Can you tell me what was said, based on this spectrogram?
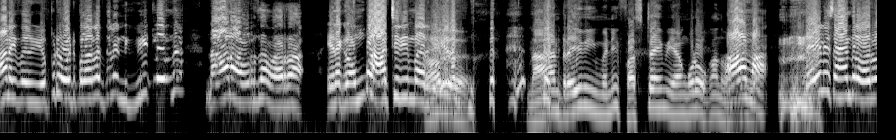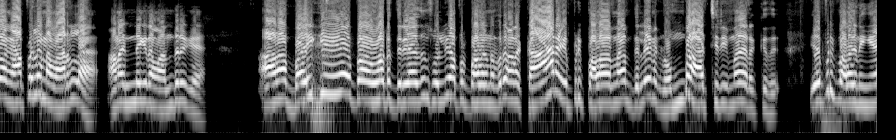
ஆனால் இவர் எப்படி ஓட்டி பழகிறா தெரியல. இன்னைக்கு வீட்டில் இருந்து நானும் அவர் தான் வர்றான் எனக்கு ரொம்ப ஆச்சரியமா இருக்கு. நான் டிரைவிங் பண்ணி ஃபர்ஸ்ட் டைம் என் கூட உட்காந்து ஆமா. டெய்லி சாயந்தரம் வருவாங்க. அப்பெல்லாம் நான் வரல. ஆனா இன்னைக்கு நான் வந்திருக்கேன். ஆனா பைக்கு இப்போ ஓட்ட தெரியாதுன்னு சொல்லி அப்புறம் பழகினவர். ஆனா காரை எப்படி பழகினான்னு தெரியல. எனக்கு ரொம்ப ஆச்சரியமா இருக்குது. எப்படி பழகுனீங்க?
